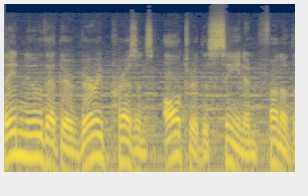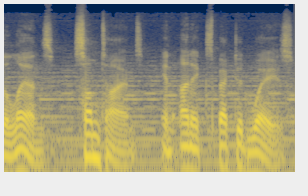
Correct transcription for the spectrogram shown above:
They knew that their very presence altered the scene in front of the lens, sometimes in unexpected ways.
